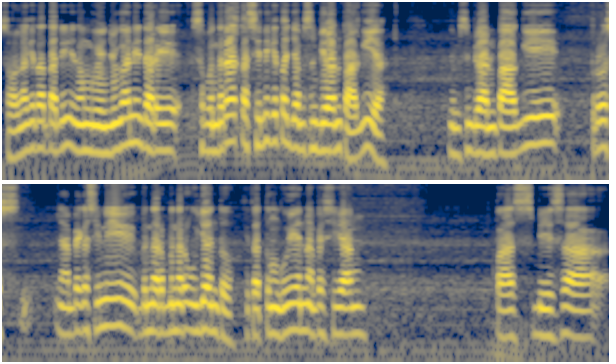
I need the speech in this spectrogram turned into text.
Soalnya kita tadi nungguin juga nih dari sebenarnya ke sini kita jam 9 pagi ya. Jam 9 pagi terus nyampe ke sini benar-benar hujan tuh. Kita tungguin sampai siang. Pas bisa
